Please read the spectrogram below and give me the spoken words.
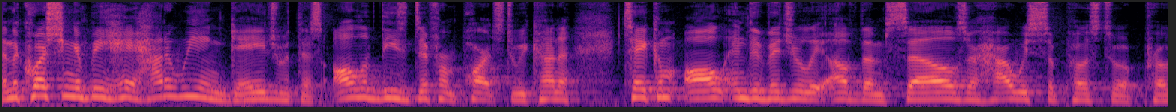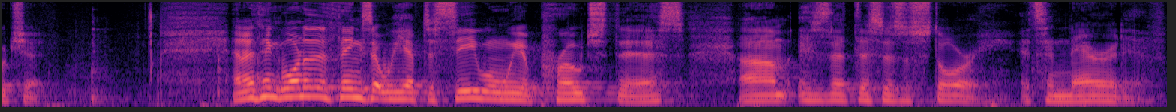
And the question can be hey, how do we engage with this? All of these different parts, do we kind of take them all individually of themselves, or how are we supposed to approach it? And I think one of the things that we have to see when we approach this um, is that this is a story, it's a narrative.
